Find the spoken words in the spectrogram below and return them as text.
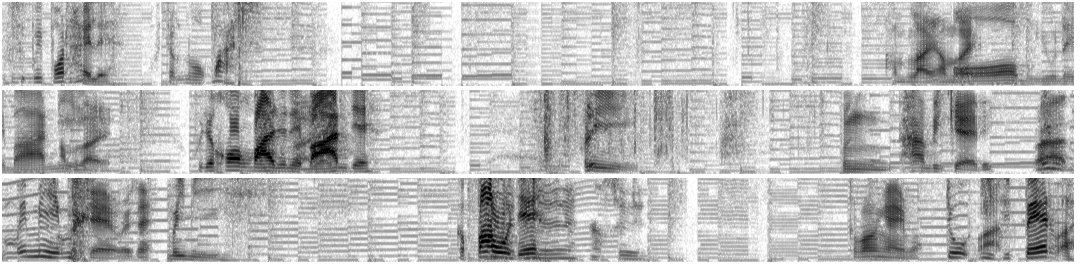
รู้สึกไม่ปลอดภัยเลยจากนอกบ้าน ทำไรทำไรอ๋อ มึงอยู่ในบ้านนี่ทำไร กูจะคล้องบ้านอยู่ในบ้านเจเฮ้ยมึงห้ามพี่แกดิ ไม่บ้านไม่มีไม่แกไว้ใช่ไม่มี กระเป๋าเจหนักซื้อกระเป๋าไงบ่จุยี่สิบเปดว่ะ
